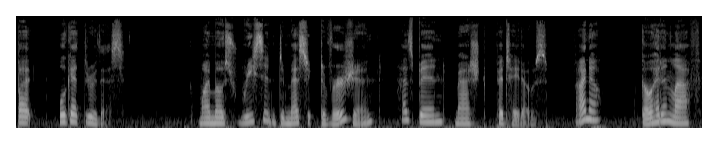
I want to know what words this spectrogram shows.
But we'll get through this. My most recent domestic diversion has been mashed potatoes. I know, go ahead and laugh,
